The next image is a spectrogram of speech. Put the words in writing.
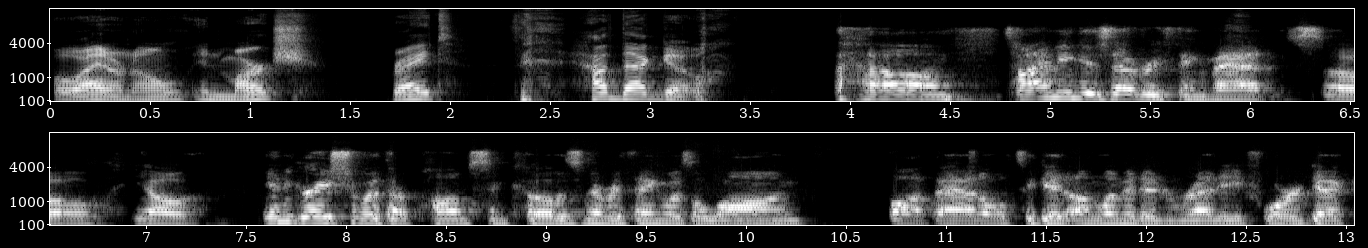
oh i don't know in march right? How'd that go? Um, timing is everything matt. So you know integration with our pumps and codes and everything was a long fought battle to get unlimited ready for get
